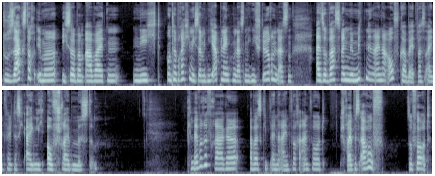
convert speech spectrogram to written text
du sagst doch immer, ich soll beim Arbeiten nicht unterbrechen, ich soll mich nicht ablenken lassen, mich nicht stören lassen. Also was, wenn mir mitten in einer Aufgabe etwas einfällt, das ich eigentlich aufschreiben müsste? Clevere Frage, aber es gibt eine einfache Antwort. Schreib es auf. Sofort.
